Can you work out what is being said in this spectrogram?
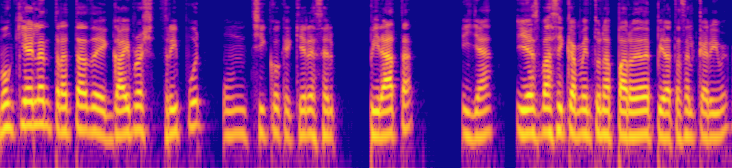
Monkey Island trata de Guybrush Threepwood, un chico que quiere ser pirata y ya. Y es básicamente una parodia de Piratas del Caribe.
